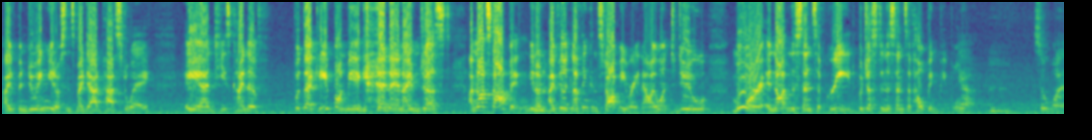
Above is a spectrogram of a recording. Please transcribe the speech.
I've been doing, you know, since my dad passed away, and he's kind of put that cape on me again and I'm just I'm not stopping. You know, I feel like nothing can stop me right now. I want to do more and not in the sense of greed, but just in the sense of helping people. Yeah. hmm So, what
